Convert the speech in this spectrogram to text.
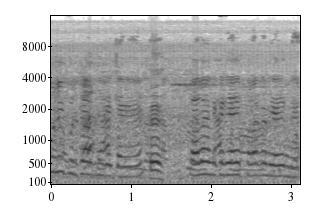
கூலி அப்படின்னு கேட்டாங்க. அதெல்லாம் எனக்கு கிடையாது பழக்கம் கிடையாதுங்க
